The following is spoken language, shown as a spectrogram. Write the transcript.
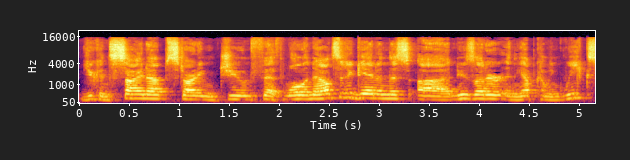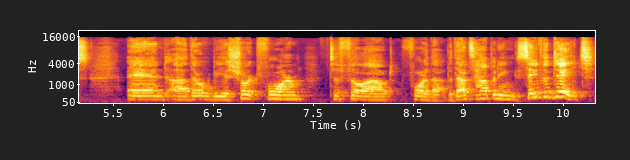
you can sign up starting June 5th. We'll announce it again in this uh, newsletter in the upcoming weeks, and uh, there will be a short form to fill out for that. But that's happening, save the date,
